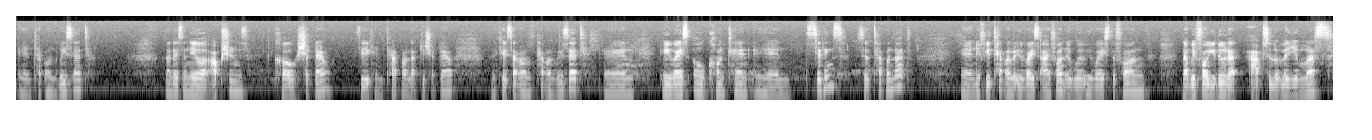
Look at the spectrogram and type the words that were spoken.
and tap on reset. Now there's a new options called shutdown. So you can tap on that to shut down. Okay tap on tap on reset and erase all content and settings. So tap on that. And if you tap on the erase iPhone it will erase the phone. Now before you do that absolutely you must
